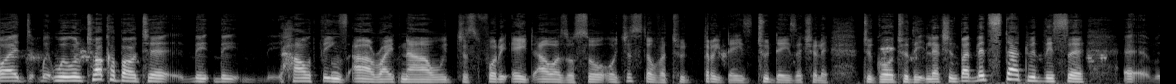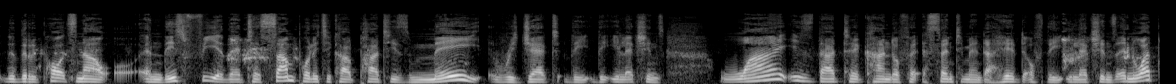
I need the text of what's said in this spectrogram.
All right, we will talk about uh, the, the how things are right now with just 48 hours or so, or just over two, three days, two days actually, to go to the election. But let's start with this, uh, uh, the, the, reports now, and this fear that uh, some political parties may reject the, the elections. Why is that uh, kind of a sentiment ahead of the elections, and what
